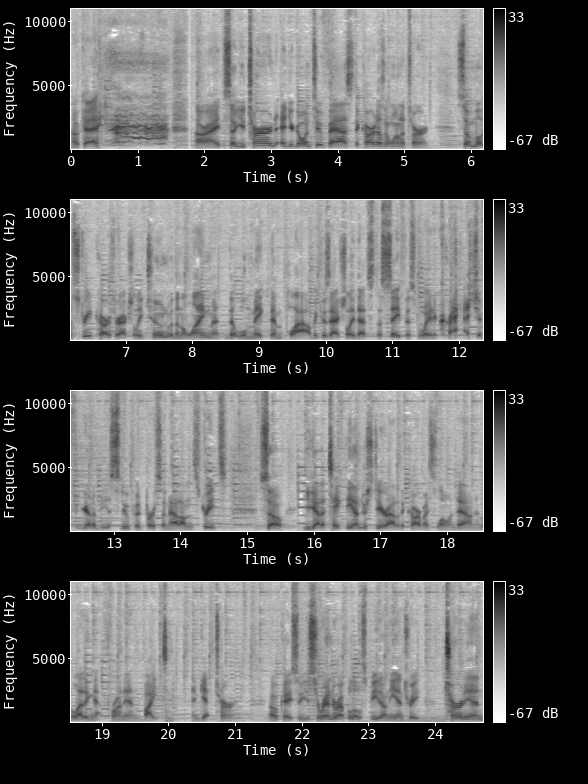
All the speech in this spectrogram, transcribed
Okay? All right, so you turn and you're going too fast, the car doesn't want to turn. So most street cars are actually tuned with an alignment that will make them plow because actually that's the safest way to crash if you're going to be a stupid person out on the streets. So you got to take the understeer out of the car by slowing down and letting that front end bite and get turned. Okay, so you surrender up a little speed on the entry, turn in,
